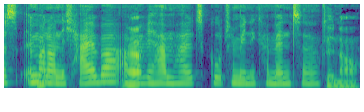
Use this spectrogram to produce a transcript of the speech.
ist immer ja. noch nicht heilbar, aber ja. wir haben halt gute Medikamente. Genau.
